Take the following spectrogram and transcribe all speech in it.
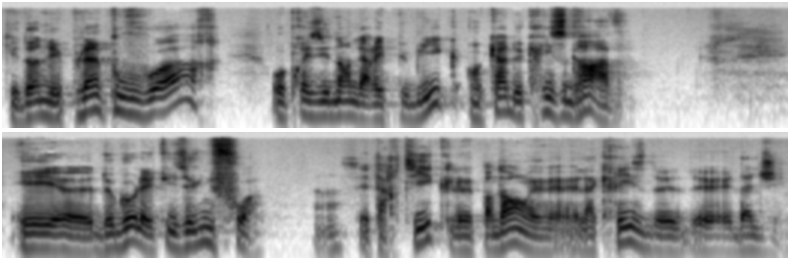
qui donne les pleins pouvoirs au président de la République en cas de crise grave. Et De Gaulle a utilisé une fois hein, cet article pendant la crise d'Alger.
